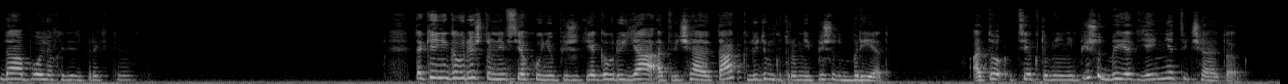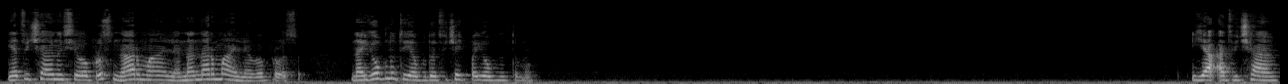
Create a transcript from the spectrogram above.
Да, больно ходить с брекетами. Так я не говорю, что мне все хуйню пишут. Я говорю, я отвечаю так людям, которые мне пишут бред. А то те, кто мне не пишут бред, я не отвечаю так. Я отвечаю на все вопросы нормально, на нормальные вопросы. На ёбнутый я буду отвечать по ёбнутому. Я отвечаю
